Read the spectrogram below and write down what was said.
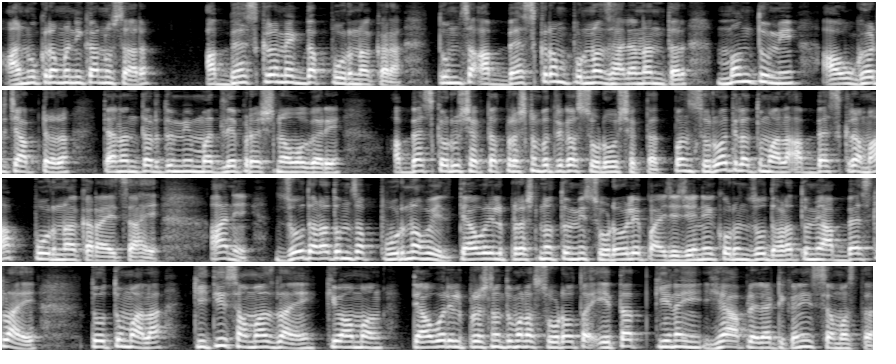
अनुक्रमणिकानुसार अभ्यासक्रम एकदा पूर्ण करा. तुमचा अभ्यासक्रम पूर्ण झाल्यानंतर मग तुम्ही अवघड चॅप्टर त्यानंतर तुम्ही मधले प्रश्न वगैरे अभ्यास करू शकतात प्रश्नपत्रिका सोडवू शकतात पण सुरुवातीला तुम्हाला अभ्यासक्रम हा पूर्ण करायचा आहे. आणि जो धडा तुमचा पूर्ण होईल त्यावरील प्रश्न तुम्ही सोडवले पाहिजे जेणेकरून जो धडा तुम्ही अभ्यासला आहे तो तुम्हाला किती समजला आहे किंवा मग त्यावरील प्रश्न तुम्हाला सोडवता येतात की नाही हे आपल्याला ठिकाणी समजतं.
